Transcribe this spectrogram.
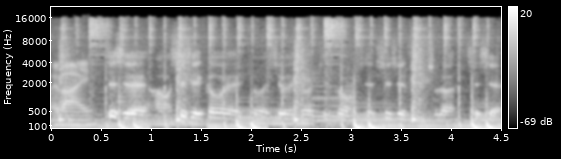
拜拜，谢谢，好，谢谢各位，各位，谢谢各位听众，也谢谢主持人，谢谢。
